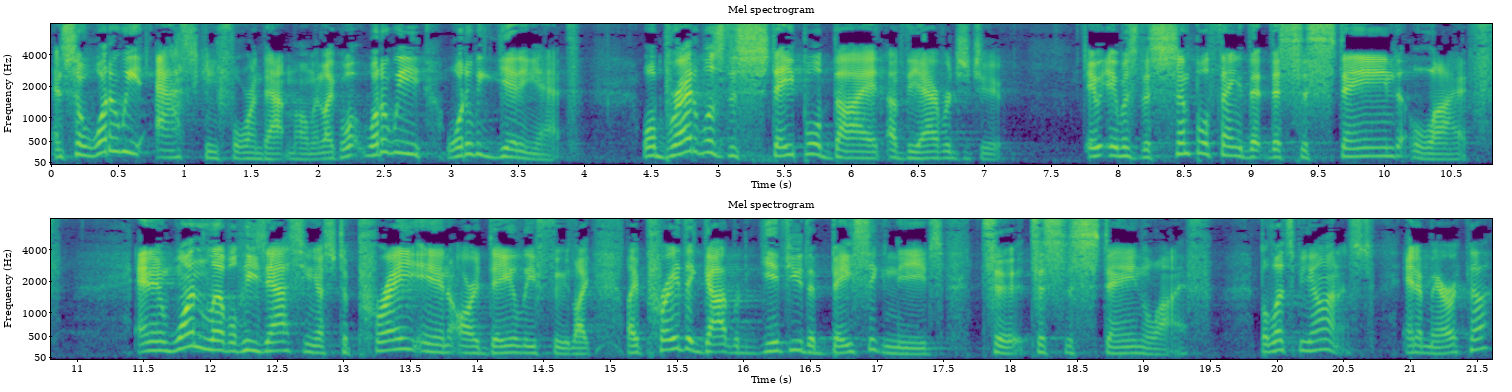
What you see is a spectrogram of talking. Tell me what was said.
And so, what are we asking for in that moment? Like, what, what, are, we, what are we getting at? Well, bread was the staple diet of the average Jew, it, it was the simple thing that, that sustained life. And in one level, he's asking us to pray in our daily food. Like, like pray that God would give you the basic needs to, to sustain life. But let's be honest. In America,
